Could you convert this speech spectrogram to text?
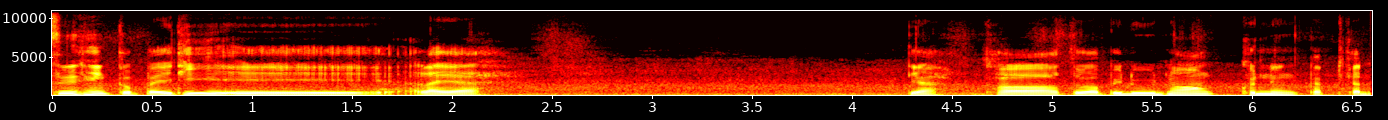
ซึ่งให้กดไปที่เออะไรอะเดี๋ยวขอตัวไปดูน้องคนหนึ่งกันกัน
